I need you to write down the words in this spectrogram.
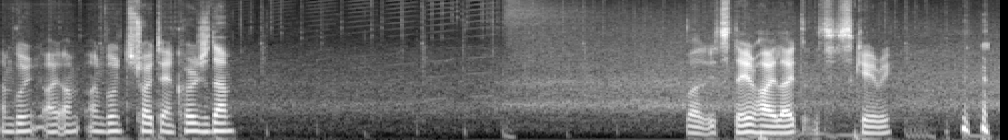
I'm going I, I'm I'm going to try to encourage them. But it's their highlight, it's scary.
